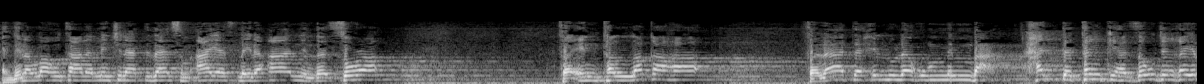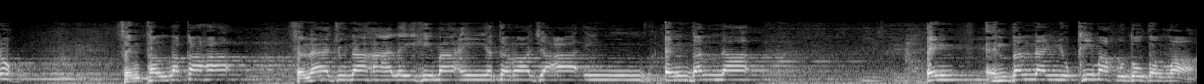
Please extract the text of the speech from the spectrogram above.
And then Allah Ta'ala mentioned after that some ayahs later on in the surah. فإن طلقها فلا تحل لهم من بعد حتى تنكح زوجا غيره فإن طلقها فلا جناح عليهما أن يتراجعا إن إن ظنا إن إن ظنا أن يقيما حدود الله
